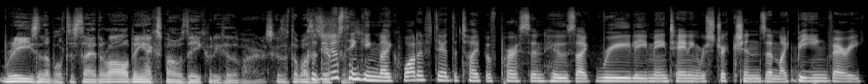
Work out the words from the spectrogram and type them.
reasonable to say they're all being exposed equally to the virus. Because if there was a Because you're difference, just thinking, like, what if they're the type of person who's like really maintaining restrictions and like being very?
